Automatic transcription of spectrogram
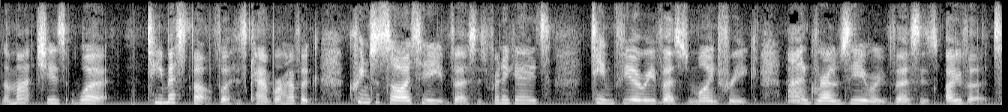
the matches were Team Esper versus Canberra Havoc, Cringe Society versus Renegades, Team Fury versus Mind Freak, and Ground Zero versus Overt.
